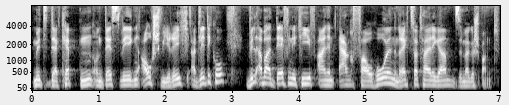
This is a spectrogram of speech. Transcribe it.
mit der Captain und deswegen auch schwierig. Atletico will aber definitiv einen RV holen, einen Rechtsverteidiger. Sind wir gespannt.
